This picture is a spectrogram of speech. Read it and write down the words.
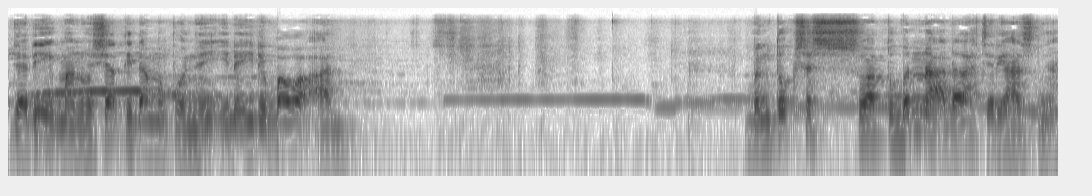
Jadi manusia tidak mempunyai ide-ide bawaan. Bentuk sesuatu benda adalah ciri khasnya.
